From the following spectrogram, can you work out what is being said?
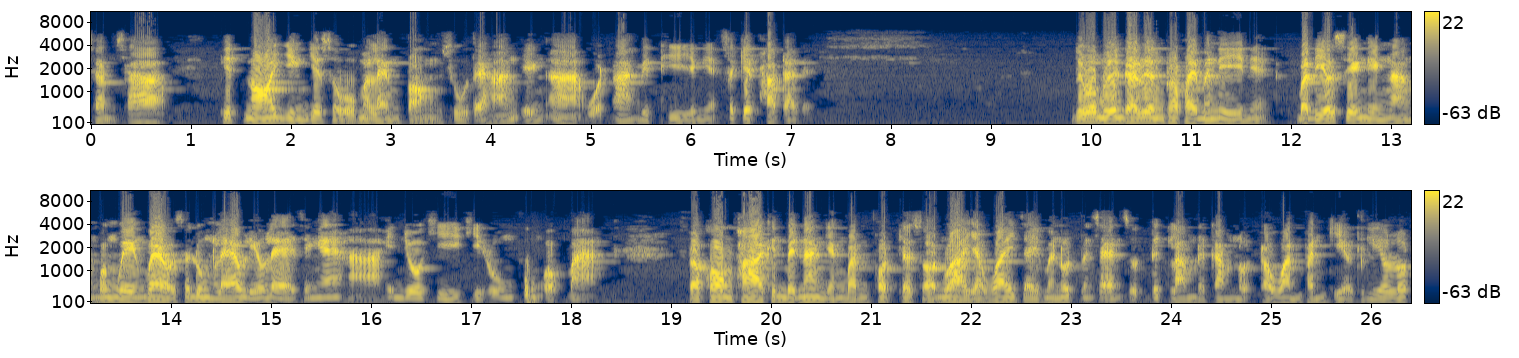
ช่ำช้า พิษน้อยหญิงเยโสมแมลงป่อง ชูแต่หางเองอ้า อวดอ้างฤทธีอย่างเงี้ยสเก็ตภาพได้เลยหรือว่าเหมือนกับเรื่องพระภัยมณีเนี่ยบดเดียวเสียงเง่งงังบังเวงแววสะดุ้งแล้วเหลียวแลจะแง่หา เห็นโยคีขี่รุ้งพุ่งออกมาประคองพาขึ้นไปนั่งอย่างบรรพศและสอนว่าอย่าไว้ใจมนุษย์เป็นแสนสุดดึกล้ำด้วยกำหนดตะวันพันเกี่ยวที่เลี้ยวรถ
